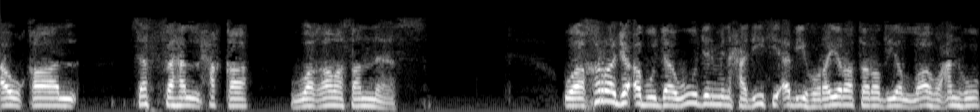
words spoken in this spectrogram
أو قال سفه الحق وغمص الناس. وخرج أبو داود من حديث أبي هريرة رضي الله عنه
